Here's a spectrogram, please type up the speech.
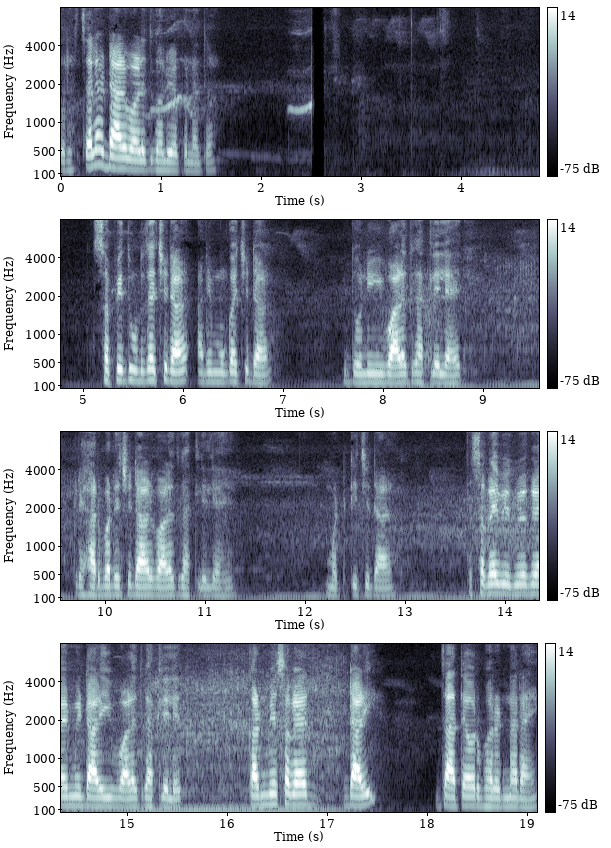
तर चला डाळ वाळत घालूया आपण आता. सफेद उडदाची डाळ आणि मुगाची डाळ. दोन्ही वाळत घातलेले आहेत. इकडे हरभऱ्याची डाळ वाळत घातलेली आहे. मटकीची डाळ. तर सगळ्या वेगवेगळ्या मी डाळी वाळत घातलेल्या आहेत. कारण मी सगळ्या डाळी जात्यावर भरडणार आहे.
